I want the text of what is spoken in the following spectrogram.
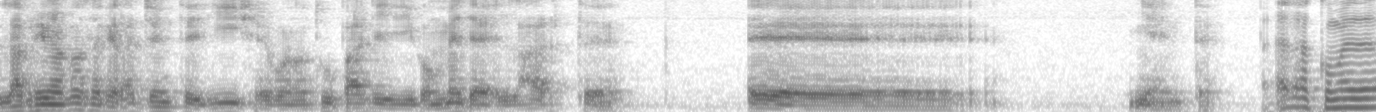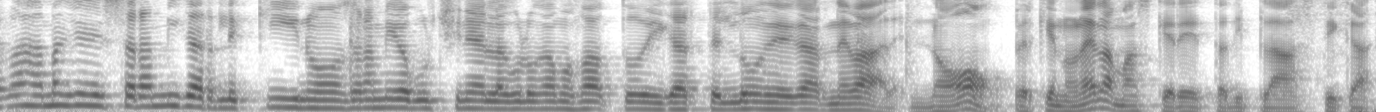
la prima cosa che la gente dice quando tu parli di commedia dell'arte è... niente. Era come, ah, ma che sarà mica Arlecchino, sarà mica Pulcinella quello che abbiamo fatto i cartelloni di carnevale? No, perché non è la mascheretta di plastica,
